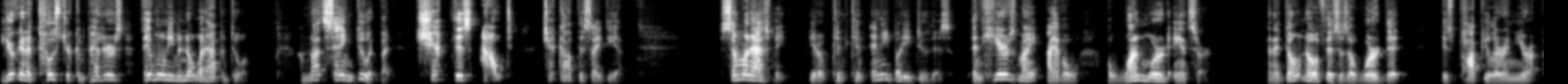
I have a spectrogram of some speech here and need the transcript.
you're going to toast your competitors. They won't even know what happened to them. I'm not saying do it, but check this out. Check out this idea. Someone asked me, you know, can, can anybody do this? And here's my, I have a, a one word answer. And I don't know if this is a word that is popular in Europe,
